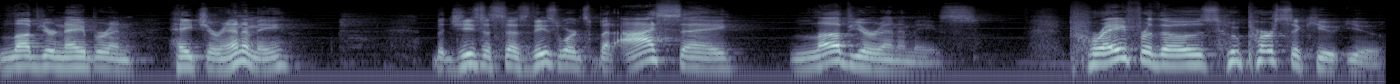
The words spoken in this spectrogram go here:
Love your neighbor and hate your enemy. But Jesus says these words, But I say, love your enemies. Pray for those who persecute you.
